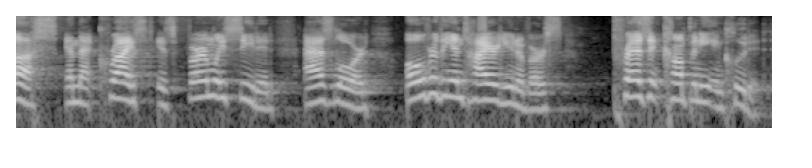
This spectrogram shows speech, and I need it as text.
us, and that Christ is firmly seated as Lord over the entire universe, present company included.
